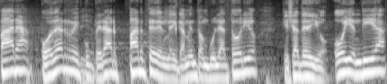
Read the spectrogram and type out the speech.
para poder recuperar parte del medicamento ambulatorio, que ya te digo, hoy en día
